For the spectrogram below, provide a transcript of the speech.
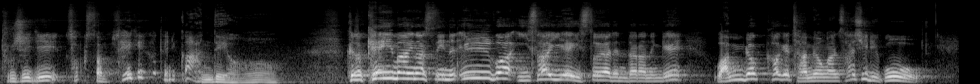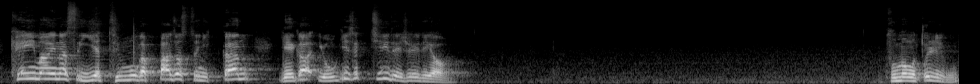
두식이, 석삼, 세 개가 되니까 안 돼요. 그래서 K-2는 1과 2 사이에 있어야 된다라는 게 완벽하게 자명한 사실이고 K-2의 등호가 빠졌으니까 얘가 여기 색칠이 되셔야 돼요. 구멍은 뚫리고.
